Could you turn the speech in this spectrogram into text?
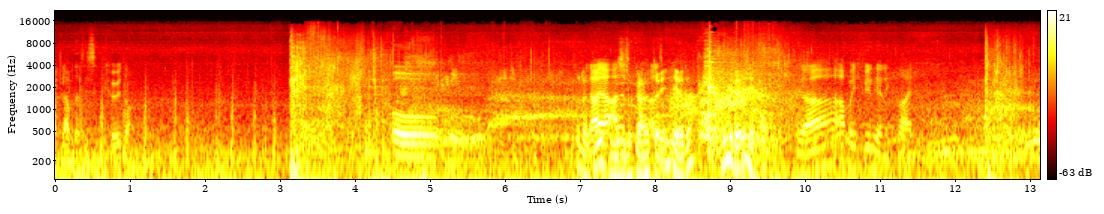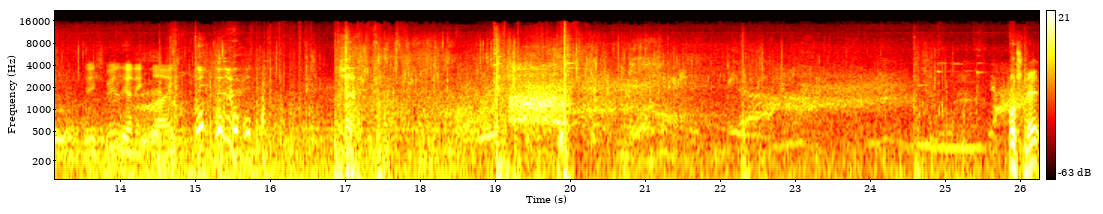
Ich glaube, das ist ein Köder. Oh. Und da Ja, ja, ist doch gar nicht da inne, oder? Nimm mit da inne. Ja, aber ich will hier nicht rein. Ich will hier nicht rein. Oh, oh, oh, oh. Oh, schnell.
